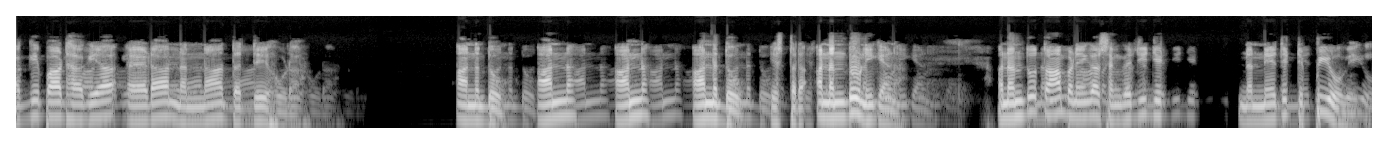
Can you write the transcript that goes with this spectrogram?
ਅੱਗੇ ਪਾਠ ਆ ਗਿਆ ਐੜਾ ਨੰਨਾ ਦੱਦੇ ਹੋੜਾ। ਅਨੰਦੋ। ਅਨ ਅਨ ਅਨੰਦੋ। ਇਸ ਤਰ੍ਹਾਂ ਆਨੰਦੋ ਨਹੀਂ ਕਹਿਣਾ। ਆਨੰਦੋ ਤਾਂ ਬਣੇਗਾ ਸੰਗਤ ਜੀ, ਜੇ ਨੰਨੇ ਤੇ ਟਿੱਪੀ ਹੋਵੇਗੀ।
